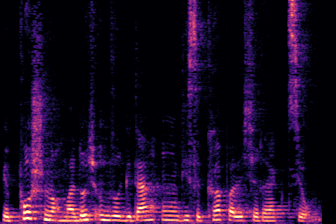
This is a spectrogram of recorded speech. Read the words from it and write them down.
wir pushen nochmal durch unsere Gedanken diese körperliche Reaktion.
